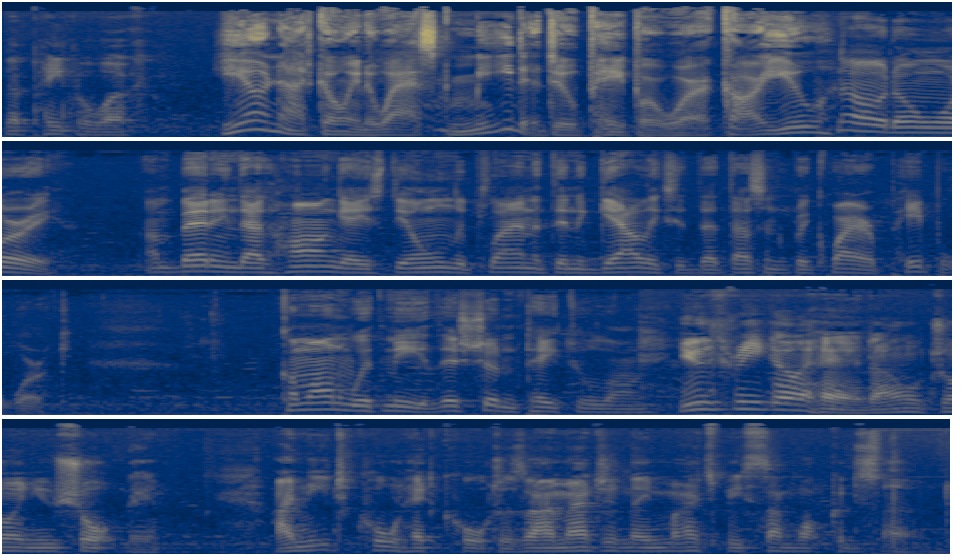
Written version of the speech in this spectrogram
The paperwork. You're not going to ask me to do paperwork, are you? No, don't worry. I'm betting that Honga is the only planet in the galaxy that doesn't require paperwork. Come on with me, this shouldn't take too long. You three go ahead, I'll join you shortly. I need to call headquarters. I imagine they might be somewhat concerned.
